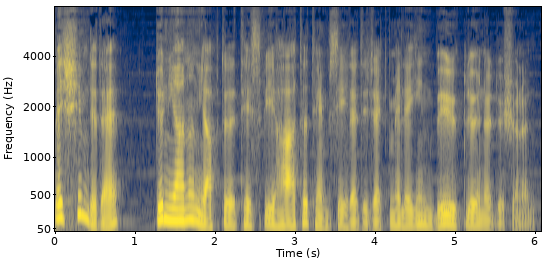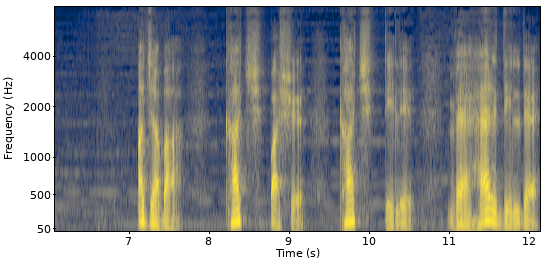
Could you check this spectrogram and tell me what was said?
Ve şimdi de dünyanın yaptığı tesbihatı temsil edecek meleğin büyüklüğünü düşünün. Acaba kaç başı, kaç dili ve her dilde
